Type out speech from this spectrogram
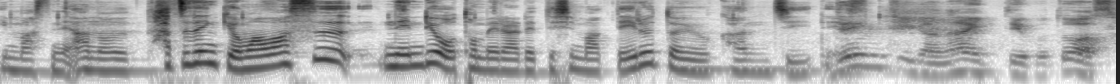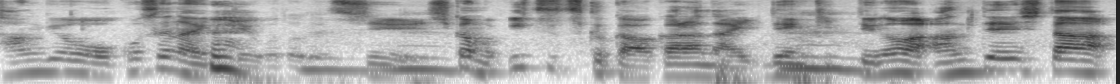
いますね。うんあの、発電機を回す燃料を止められてしまっているという感じです。電気がないっていうことは産業を起こせないっていうことですし、うんしかもいつつくかわからない電気っていうのは安定した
